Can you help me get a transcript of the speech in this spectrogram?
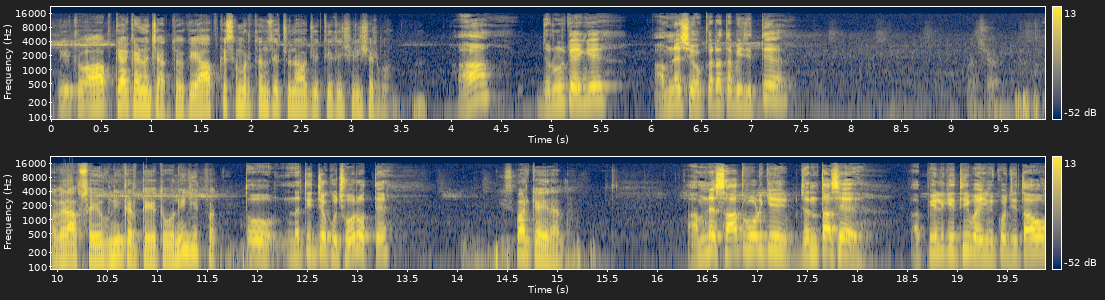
नहीं तो आप क्या कहना चाहते हो कि आपके समर्थन से चुनाव जीती थी श्री शर्मा? हाँ ज़रूर कहेंगे। हमने सहयोग करा तभी जीतते हैं। अच्छा। अगर आप सहयोग नहीं करते तो वो नहीं जीत पाते? तो नतीजे कुछ और होते। इस बार क्या इरादा? हमने सात वार्ड की जनता से अपील की थी भाई इनको जिताओ।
